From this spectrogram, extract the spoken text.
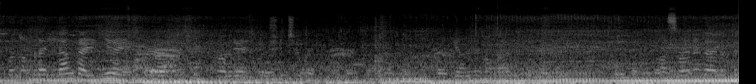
അപ്പോൾ നമ്മളെല്ലാം കഴിഞ്ഞു കഴിയുമ്പോഴാണ് അവരെ അന്വേഷിച്ച് വരുന്നത്. അവരെ നമ്മളെ അവസാന കാലത്ത്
